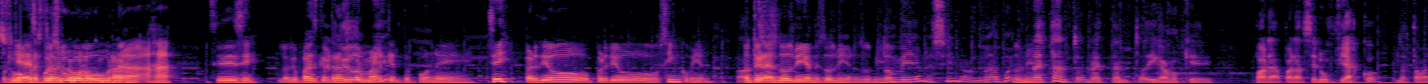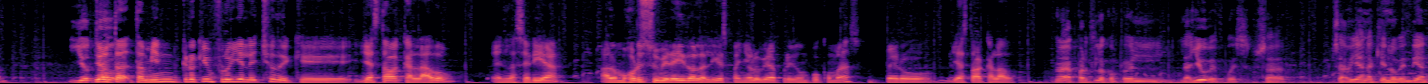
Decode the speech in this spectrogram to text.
Porque ya después hubo lo compraron. una... Ajá, sí, sí, sí. Lo que pasa es que ¿Perdió Transfer? Market te pone... Sí, perdió, perdió 5 millones. Ah, no te creas, sí. 2 millones, 2 millones, 2 millones. Dos millones, sí, no, no, bueno, no es tanto, no es tanto, digamos que para, para hacer un fiasco, no está mal. Y otro, Digo, ta- también creo que influye el hecho de que ya estaba calado en la Serie A. A lo mejor si se hubiera ido a la Liga Española hubiera perdido un poco más, pero ya estaba calado. No, aparte lo compró el- la Juve, pues. O sea, sabían a quién lo vendían,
